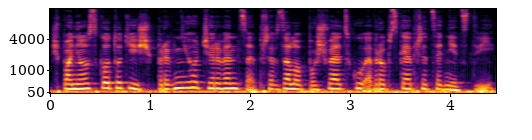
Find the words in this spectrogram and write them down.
Španělsko totiž 1. července převzalo po Švédsku evropské předsednictví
